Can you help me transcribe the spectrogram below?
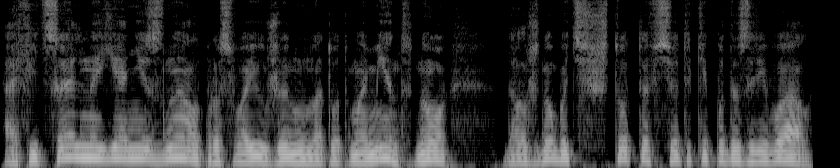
Официально я не знал про свою жену на тот момент, но, должно быть, что-то все-таки подозревал,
